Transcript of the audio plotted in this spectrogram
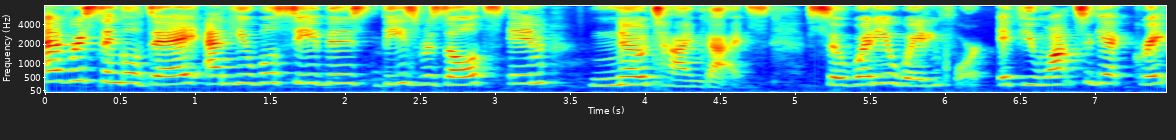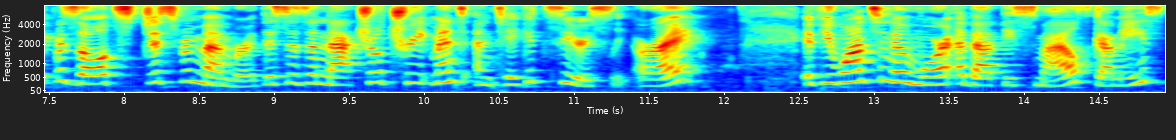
every single day and you will see this, these results in no time, guys. So what are you waiting for? If you want to get great results, just remember this is a natural treatment and take it seriously, all right? If you want to know more about these Smiles gummies,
